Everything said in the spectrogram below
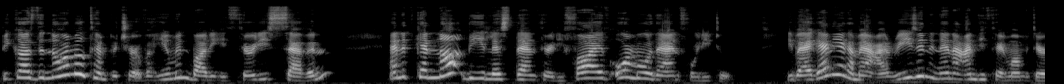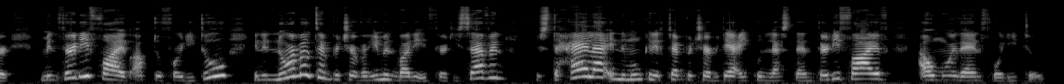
because the normal temperature of a human body is 37 and it cannot be less than 35 or more than 42 يبقى again يا جماعة reason ان انا عندي thermometer من 35 up to 42 ان ال normal temperature of a human body is 37 واستحالة ان ممكن ال temperature بتاعي يكون less than 35 او more than 42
